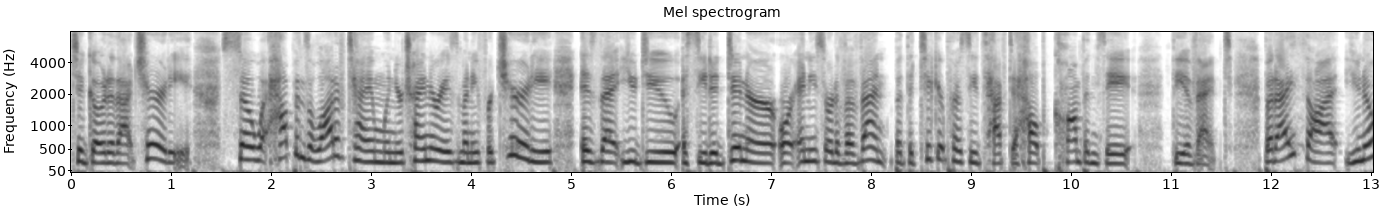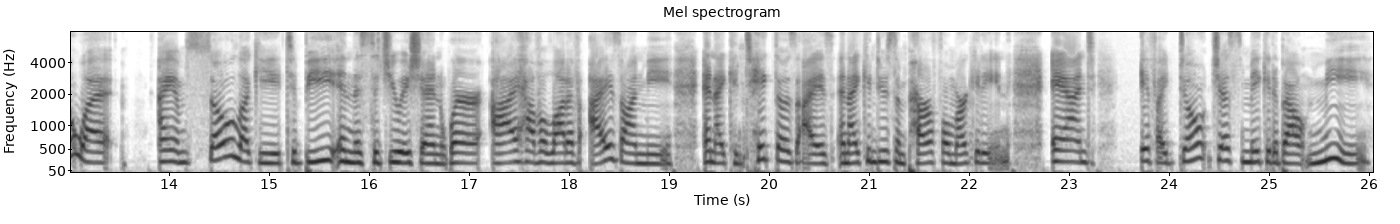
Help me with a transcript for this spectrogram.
to go to that charity. So what happens a lot of time when you're trying to raise money for charity is that you do a seated dinner or any sort of event, but the ticket proceeds have to help compensate the event. But I thought, you know what? I am so lucky to be in this situation where I have a lot of eyes on me and I can take those eyes and I can do some powerful marketing. And if I don't just make it about me,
